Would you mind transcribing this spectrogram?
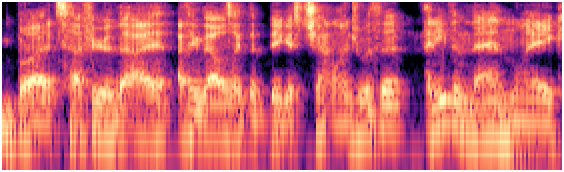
but I figured that I, I think that was like the biggest challenge with it. And even then, like,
